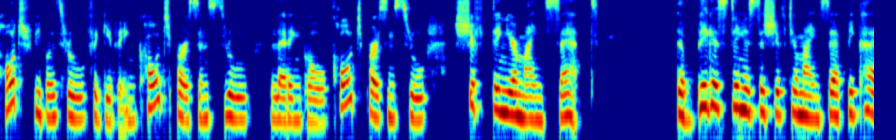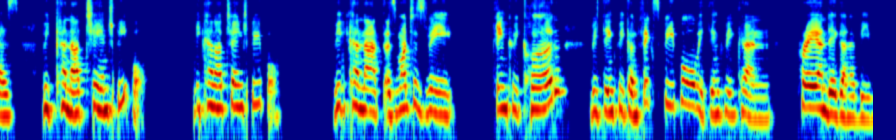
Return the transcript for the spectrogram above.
coach people through forgiving, coach persons through letting go, coach persons through shifting your mindset. The biggest thing is to shift your mindset because we cannot change people. We cannot change people. We cannot, as much as we think we could, we think we can fix people, we think we can pray and they're going to be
